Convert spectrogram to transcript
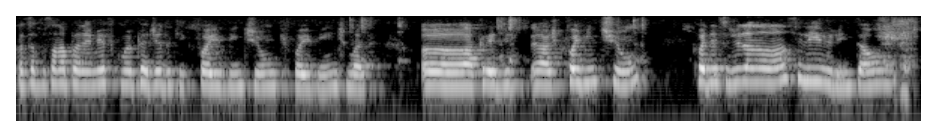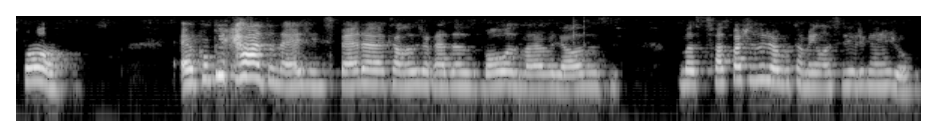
com essa função da pandemia, eu fico meio perdido que foi 21, que foi 20, mas uh, acredito, eu acho que foi 21, foi decidida no lance livre. Então, pô, é complicado, né? A gente espera aquelas jogadas boas, maravilhosas, mas faz parte do jogo também, lance livre ganha jogo.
